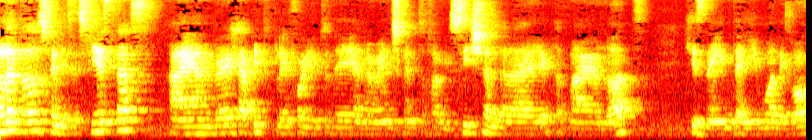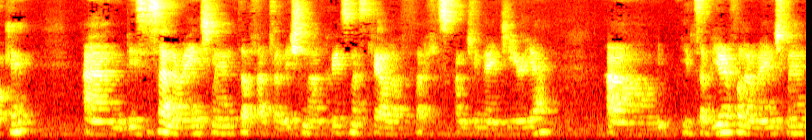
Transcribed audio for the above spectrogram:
Hola a todos, felices fiestas. I am very happy to play for you today an arrangement of a musician that I admire a lot. He's named Taiwo Adegoke, and this is an arrangement of a traditional Christmas carol of his country, Nigeria. Um, it's a beautiful arrangement,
